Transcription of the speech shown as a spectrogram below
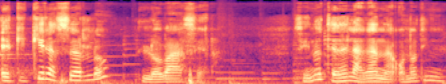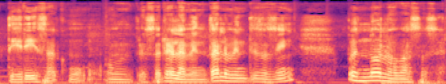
el que quiere hacerlo, lo va a hacer. Si no te da la gana o no te interesa como, empresario, lamentablemente es así, pues no lo vas a hacer.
